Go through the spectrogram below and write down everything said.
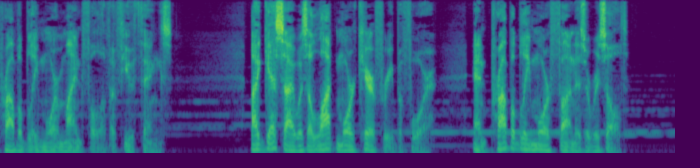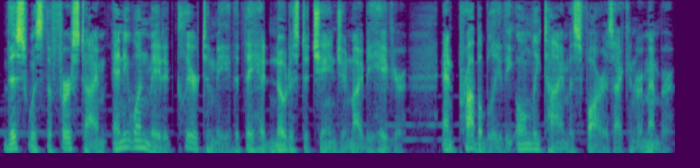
probably more mindful of a few things. I guess I was a lot more carefree before, and probably more fun as a result. This was the first time anyone made it clear to me that they had noticed a change in my behavior and probably the only time as far as I can remember.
